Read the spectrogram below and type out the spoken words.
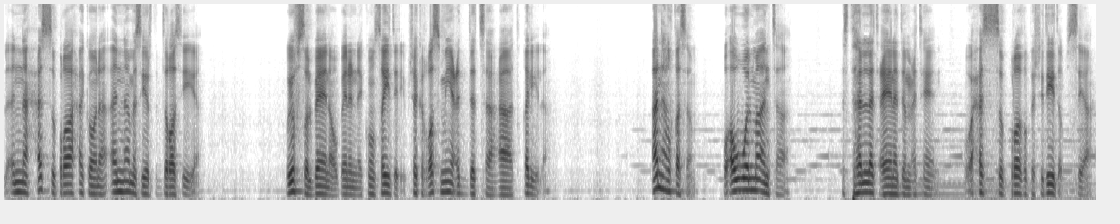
لأنه حس براحة كونه أنها مسيرته الدراسية. ويفصل بينه وبين أنه يكون صيدلي بشكل رسمي عدة ساعات قليلة. أنهى القسم وأول ما انتهى استهلت عينه دمعتين. وأحس برغبة شديدة بالصياح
